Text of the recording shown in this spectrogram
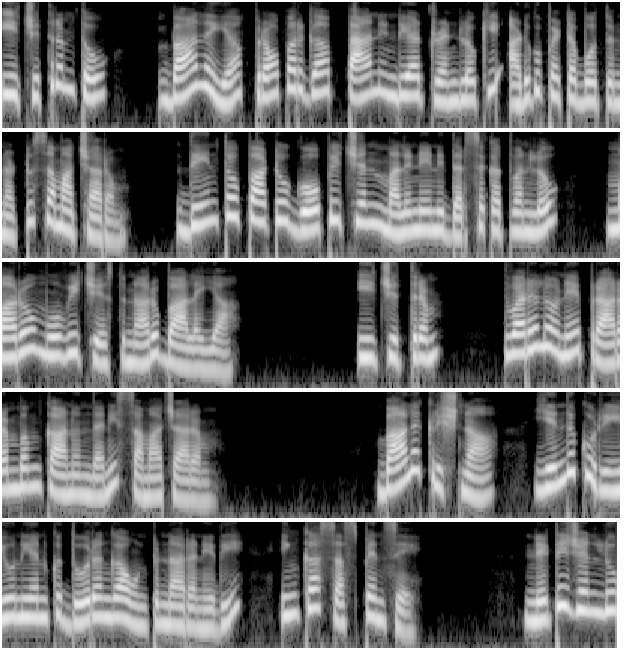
ఈ చిత్రంతో బాలయ్య ప్రాపర్గా పాన్ ఇండియా ట్రెండ్లోకి అడుగుపెట్టబోతున్నట్టు సమాచారం. దీంతోపాటు గోపీచంద్ మలినేని దర్శకత్వంలో మరో మూవీ చేస్తున్నారు బాలయ్య. ఈ చిత్రం త్వరలోనే ప్రారంభం కానుందని సమాచారం. బాలకృష్ణ ఎందుకు రీయూనియన్కు దూరంగా ఉంటున్నారనేది ఇంకా సస్పెన్సే. నెటిజన్లు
